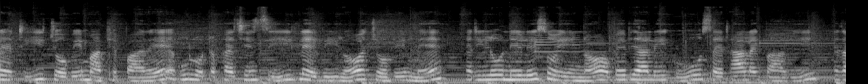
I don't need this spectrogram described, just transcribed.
တဲ့အထိကြော်ပေးမှာဖြစ်ပါတယ်အခုလိုတစ်ဖက်ချင်းစီလှည့်ပြီးတော့ကြော်ပေးမယ်ဒီလိုအနေလေးဆိုရင်တော့ပဲပြားလေးကိုဆယ်ထားလိုက်ပါပြီ။ဒါက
